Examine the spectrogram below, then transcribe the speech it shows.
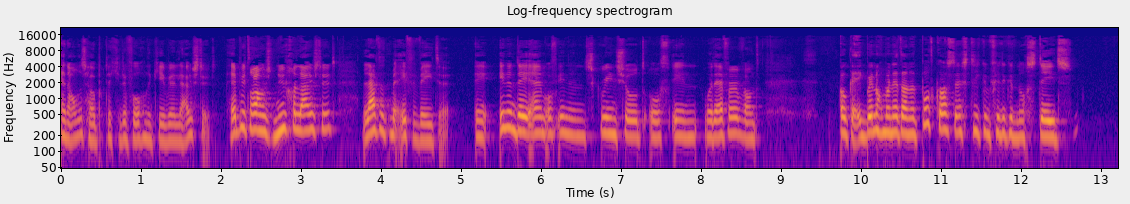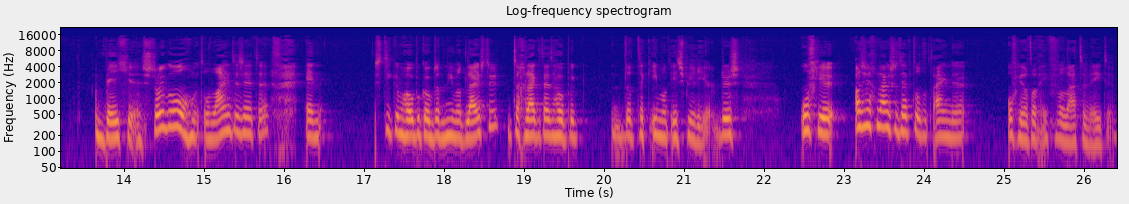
En anders hoop ik dat je de volgende keer weer luistert. Heb je trouwens nu geluisterd? Laat het me even weten. In een DM of in een screenshot of in whatever. Want oké, ik ben nog maar net aan het podcast en stiekem vind ik het nog steeds een beetje een struggle om het online te zetten. En stiekem hoop ik ook dat niemand luistert. Tegelijkertijd hoop ik dat ik iemand inspireer. Dus of je, als je geluisterd hebt tot het einde, of je dat dan even wil laten weten.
